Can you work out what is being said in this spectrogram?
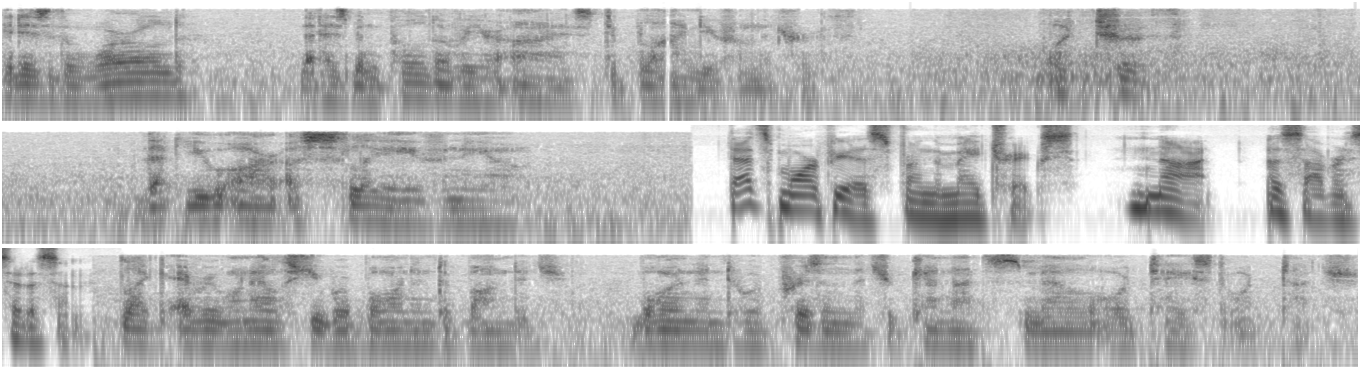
It is the world that has been pulled over your eyes to blind you from the truth. What truth? That you are a slave, Neo. That's Morpheus from The Matrix, not a sovereign citizen. Like everyone else, you were born into bondage, born into a prison that you cannot smell or taste or touch.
